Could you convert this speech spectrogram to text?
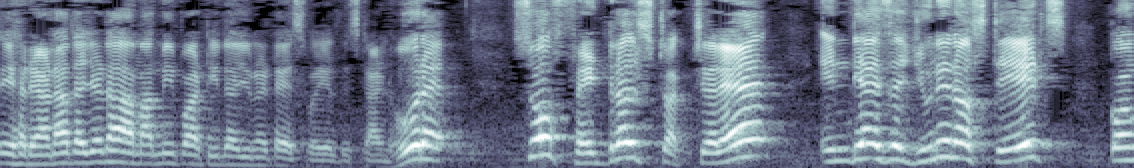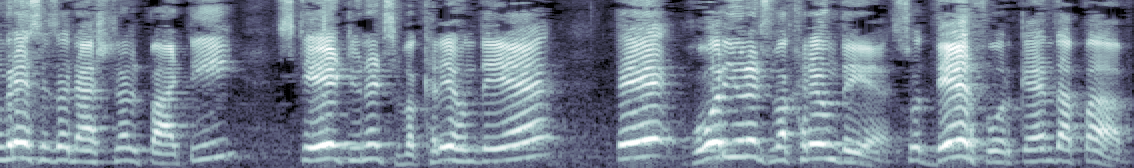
ਤੇ ਹਰਿਆਣਾ ਦਾ ਜਿਹੜਾ ਆਮ ਆਦਮੀ ਪਾਰਟੀ ਦਾ ਯੂਨਿਟ ਹੈ ਐਸਵਾਈਐਲ ਤੇ ਸਟੈਂਡ ਹੋ ਰਿਹਾ ਹੈ ਸੋ ਫੈਡਰਲ ਸਟਰਕਚਰ ਹੈ India is a union of states Congress is a national party state units ਵੱਖਰੇ ਹੁੰਦੇ ਆ ਤੇ ਹੋਰ ਯੂਨਿਟਸ ਵੱਖਰੇ ਹੁੰਦੇ ਆ ਸੋ देयरफॉर ਕਹਿਣ ਦਾ ਭਾਵ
